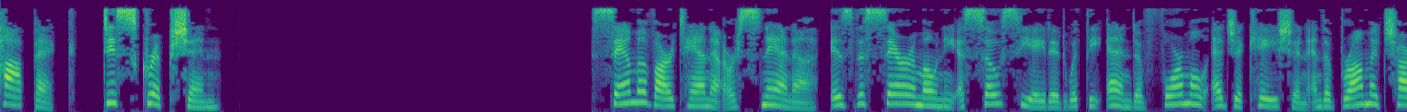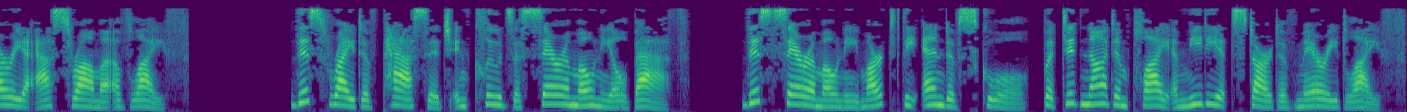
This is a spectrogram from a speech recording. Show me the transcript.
Topic. Description Samavartana or Snana, is the ceremony associated with the end of formal education and the brahmacharya asrama of life. This rite of passage includes a ceremonial bath. This ceremony marked the end of school, but did not imply immediate start of married life.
